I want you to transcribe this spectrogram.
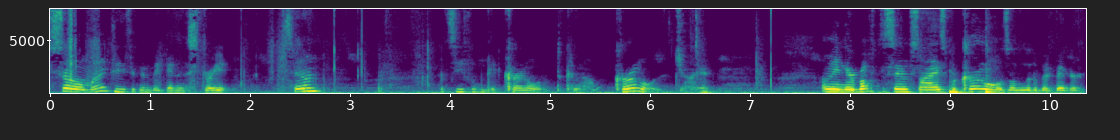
So my teeth are gonna be getting straight soon. Let's see if we can get Colonel to come out. Colonel is giant. I mean, they're both the same size, but Colonel is a little bit bigger.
